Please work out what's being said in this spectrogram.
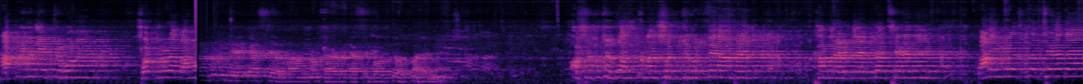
আপনি যদি একটু বলেন, শত্রুরা দমনের কাছে বা অন্য কারোর কাছে বলতেও পারেন অসহ্য যন্ত্রণা সহ্য করতে না পারে খাবারের প্লেটটা ছেড়ে দেয়, পানির ছেড়ে দেয়।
